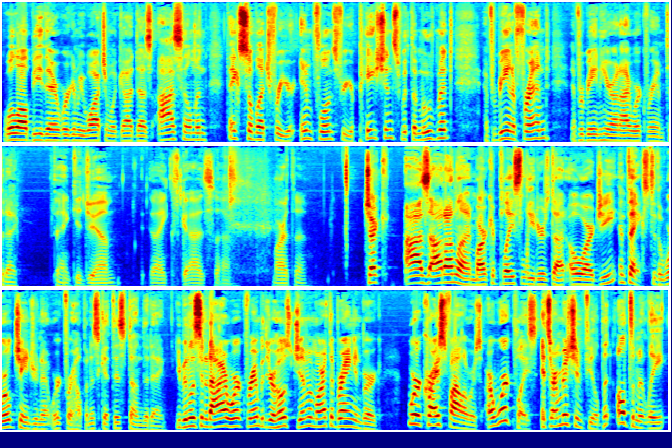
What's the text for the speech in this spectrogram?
We'll all be there. We're going to be watching what God does. Os Hillman, thanks so much for your influence, for your patience with the movement, and for being a friend, and for being here on I Work for Him today. Thank you, Jim. Thanks, guys. Uh, Martha. Check Os out online, marketplaceleaders.org. And thanks to the World Changer Network for helping us get this done today. You've been listening to I Work for Him with your hosts, Jim and Martha Brangenberg. We're Christ followers. Our workplace, it's our mission field, but ultimately,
